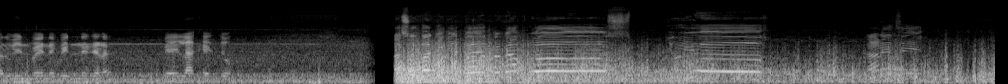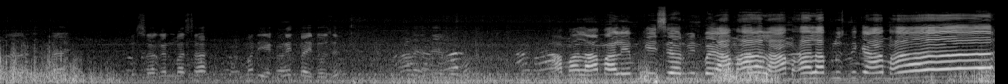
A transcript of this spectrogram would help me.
અરવિંદભાઈ ને બંને જણા. બે લાખે જ જો. આમ હાલ આમ હાલ એમ કે છે અરવિંદભાઈ, આમ હાલ આમ હાલ આપલું જ ને કે આમ હાલ.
